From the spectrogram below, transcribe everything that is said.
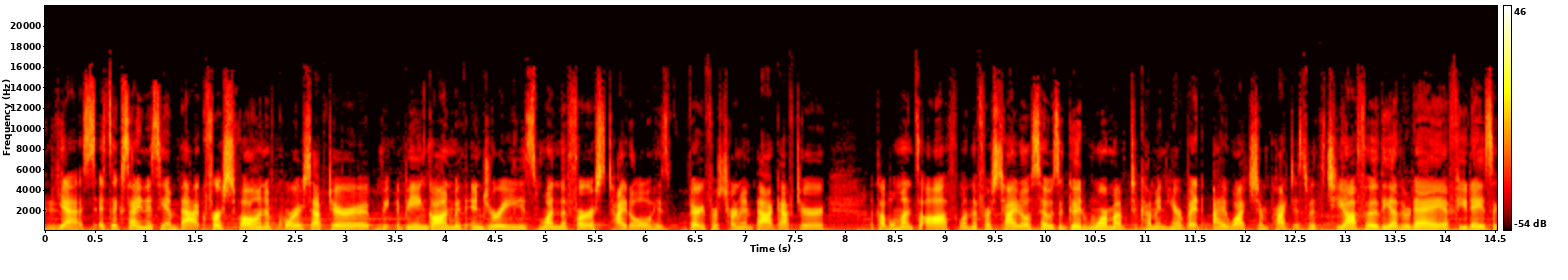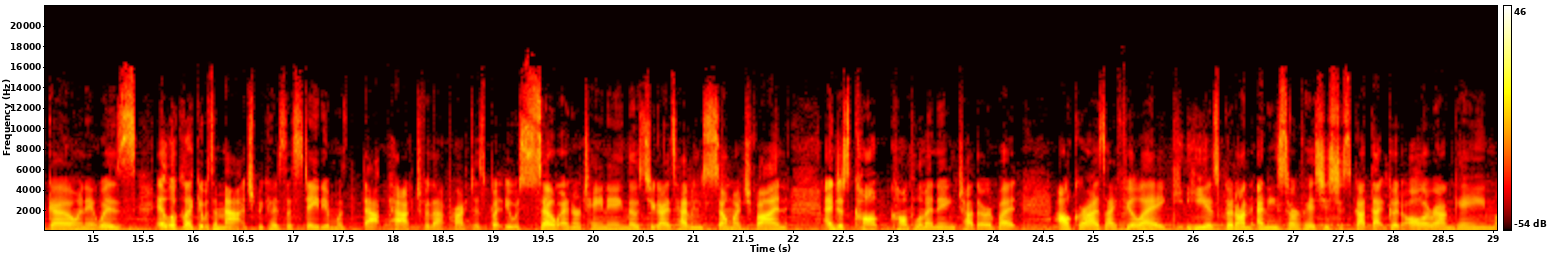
Here. Yes, it's exciting to see him back, first of all. And of course, after b- being gone with injuries, won the first title, his very first tournament back after a couple months off, won the first title, so it was a good warm up to come in here. But I watched him practice with Tiafoe the other day, a few days ago, and it was it looked like it was a match because the stadium was that packed for that practice. But it was so entertaining. Those two guys having so much fun and just comp- complimenting each other. But Alcaraz, I feel like he is good on any surface. He's just got that good all around game.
